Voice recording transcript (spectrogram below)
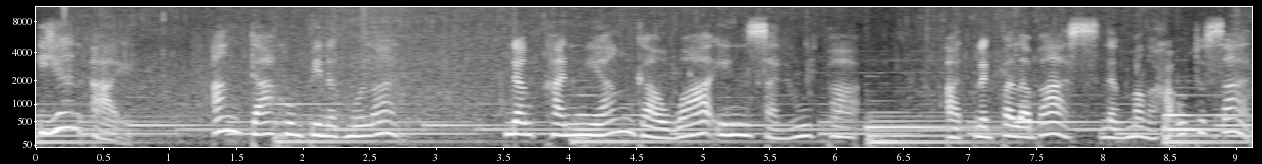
Iyan ay ang dakong pinagmulan ng kanyang gawain sa lupa at nagpalabas ng mga kautusan.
